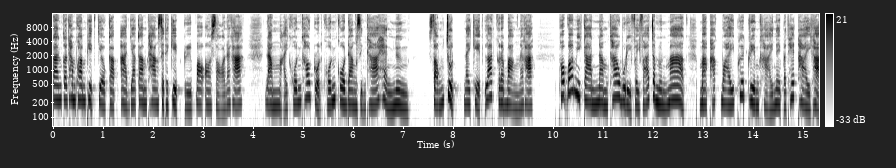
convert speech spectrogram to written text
การกระทำความผิดเกี่ยวกับอาชญากรรมทางเศรษฐกิจ หรือปอสนะคะนำหมายค้นเข้าตรวจค้นโกดังสินค้าแห่งหนึ่ง2จุดในเขตลาดกระบังนะคะ พบว่ามีการนำเข้าบุหรี่ไฟฟ้าจำนวนมาก มาพักไว้เพื่อเตรียมขายในประเทศไทยค่ะ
